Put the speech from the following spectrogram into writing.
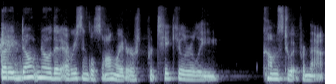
but I don't know that every single songwriter particularly comes to it from that.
